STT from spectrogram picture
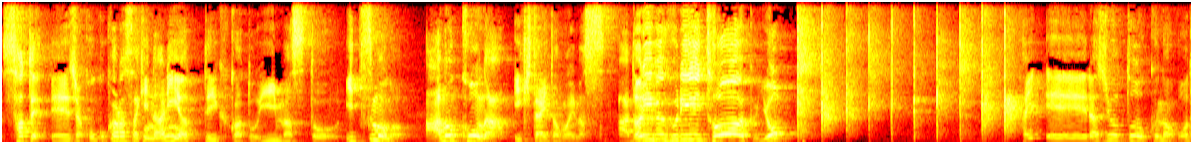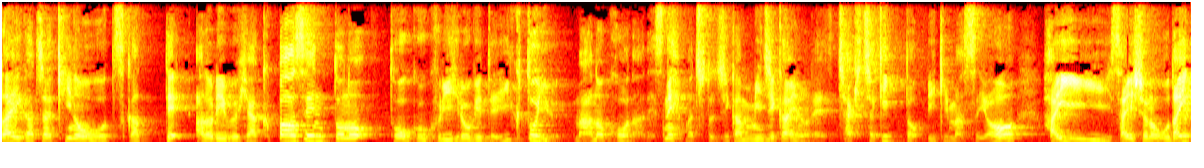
さて、えー、じゃあここから先何やっていくかと言いますといつものあのコーナー行きたいと思います。アドリブフリートークよっ！はい、えー、ラジオトークのお題ガチャ機能を使ってアドリブ100%のトークを繰り広げていくという、まあ、あのコーナーですね。まあ、ちょっと時間短いので、チャキチャキっといきますよ。はい、最初のお題。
